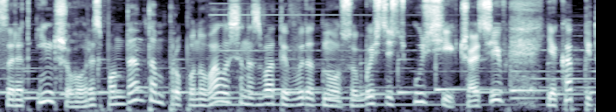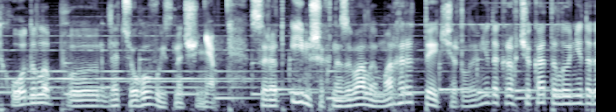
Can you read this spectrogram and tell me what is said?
Серед іншого, респондентам пропонувалося назвати видатну особистість усіх часів, яка підходила б е, для цього визначення. Серед інших називали Маргарет Тетчер, Леоніда Кравчука та Леоніда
